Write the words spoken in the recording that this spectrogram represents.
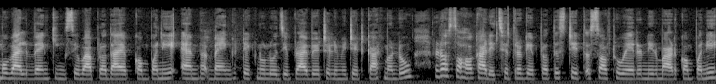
मोबाइल ब्याङ्किङ सेवा प्रदायक company amp bank technology private limited Kathmandu र र सहकारी क्षेत्रकै प्रतिष्ठित सफ्टवेयर निर्माण company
